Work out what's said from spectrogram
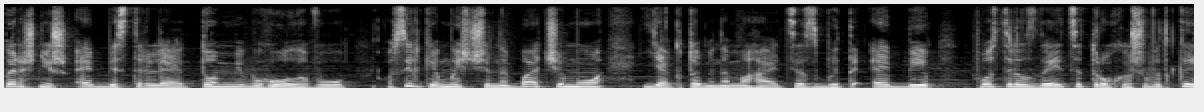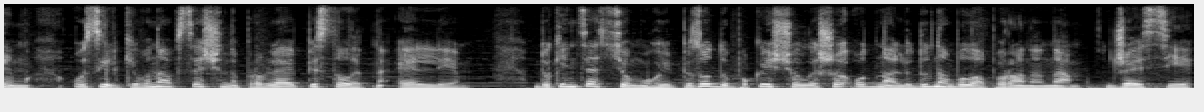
перш ніж Еббі стріляє Томмі в голову. Оскільки ми ще не бачимо, як Томмі намагається збити Еббі, постріл здається трохи швидким, оскільки вона все ще направляє пістолет на Еллі. До кінця сьомого епізоду поки що лише одна людина була поранена Джесі.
